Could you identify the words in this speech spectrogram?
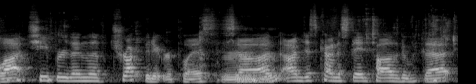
lot cheaper than the truck that it replaced, so I, I just kind of stayed positive with that.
